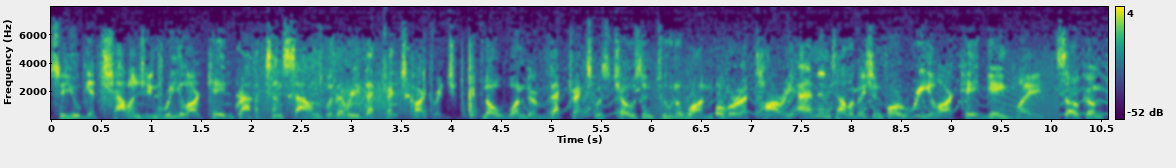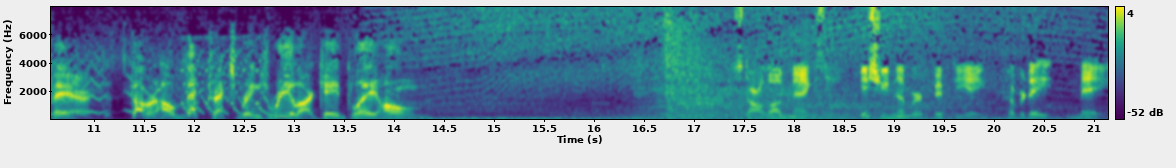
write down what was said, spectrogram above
So you get challenging real arcade graphics and sounds with every Vectrex cartridge. No wonder Vectrex was chosen two to one over Atari and Intellivision for real arcade gameplay. So compare. Discover how Vectrex brings real arcade play home. Starlog Magazine, issue number 58, cover date May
